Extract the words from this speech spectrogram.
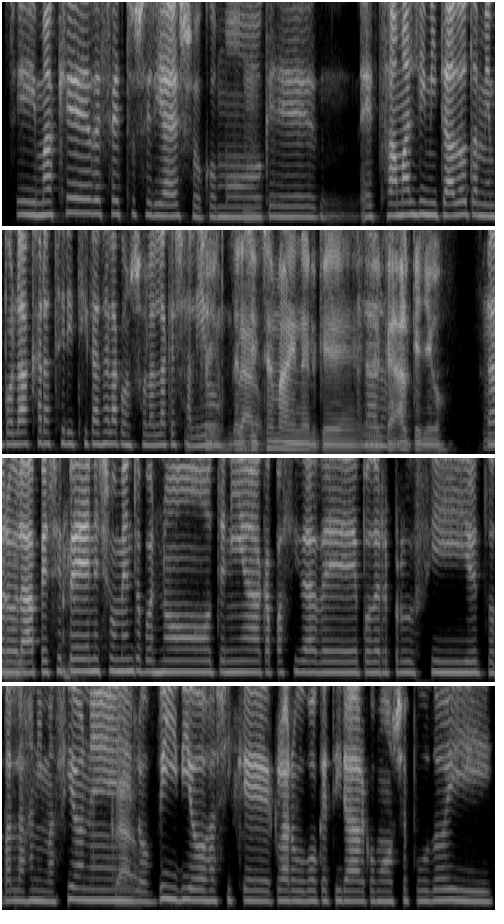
Sí, más que defecto sería eso, como Mm. que está más limitado también por las características de la consola en la que salió. Sí, del Claro. sistema en el que, en el Claro. que- al que llegó. Claro, la PSP en ese momento pues no tenía capacidad de poder reproducir todas las animaciones, Claro. los vídeos, así que claro, hubo que tirar como se pudo y,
